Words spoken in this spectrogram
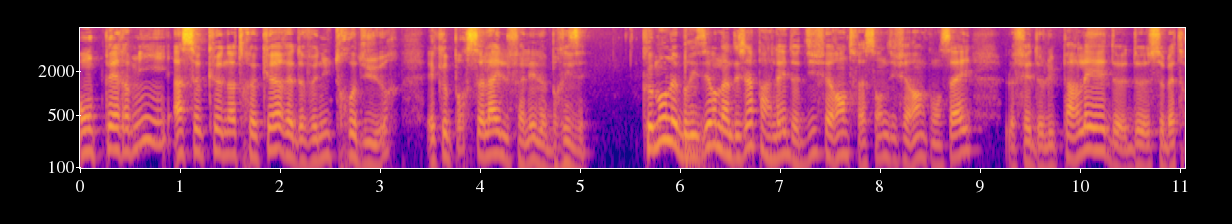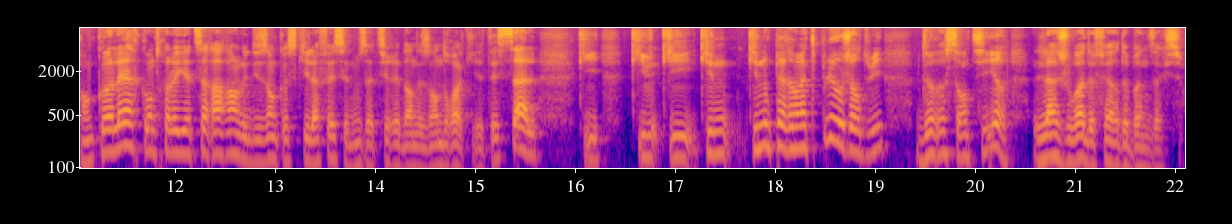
ont permis à ce que notre cœur est devenu trop dur, et que pour cela, il fallait le briser. Comment le briser? On a déjà parlé de différentes façons, différents conseils. Le fait de lui parler, de, se mettre en colère contre le Yetzerara en lui disant que ce qu'il a fait, c'est nous attirer dans des endroits qui étaient sales, qui, qui, qui, qui, qui nous permettent plus aujourd'hui de ressentir la joie de faire de bonnes actions.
